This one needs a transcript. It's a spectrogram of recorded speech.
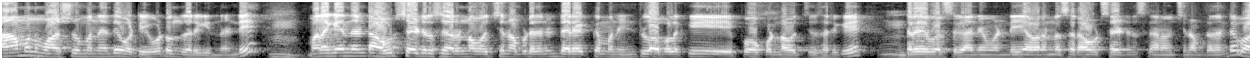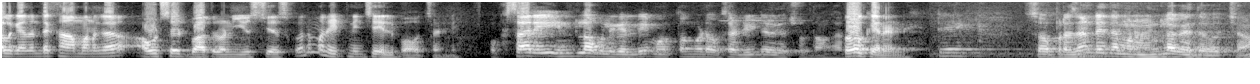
కామన్ వాష్రూమ్ అనేది ఒకటి ఇవ్వడం జరిగిందండి. మనకేంటంటే అవుట్ సైడర్స్ ఎవరైనా వచ్చినప్పుడు ఏంటంటే డైరెక్ట్ మన ఇంటి లోపలికి పోకుండా వచ్చేసరికి డ్రైవర్స్ కానివ్వండి ఎవరైనా సరే అవుట్ సైడర్స్ కానీ వచ్చినప్పుడు అంటే వాళ్ళకి ఏంటంటే కామన్గా అవుట్ సైడ్ బాత్రూమ్ యూస్ చేసుకొని మన ఇటు నుంచి వెళ్ళిపోవచ్చు అండి ఒకసారి ఇంటి లోపలికి వెళ్ళి మొత్తం కూడా ఒకసారి డీటెయిల్గా చూద్దాం సార్. ఓకేనండి. సో ప్రజెంట్ అయితే మనం ఇంట్లోకి అయితే వచ్చాం.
